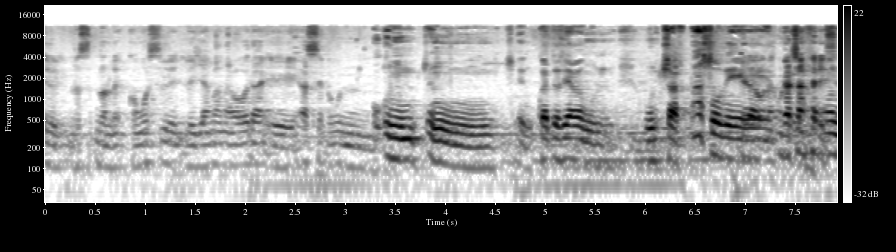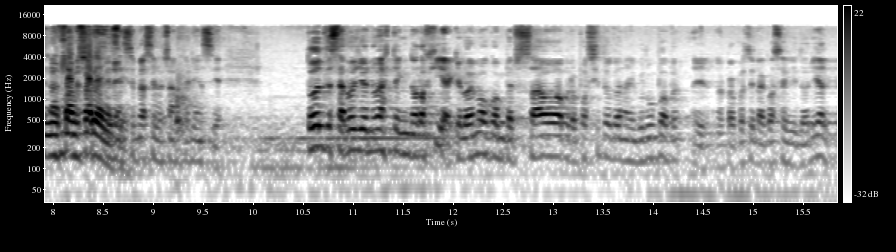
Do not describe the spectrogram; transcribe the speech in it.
el, no no ¿cómo se le, le llaman ahora? Eh, hacen un... Un, un- ¿Cuánto se llama? Un, un traspaso de... Claro, una, una transferencia. Una transferencia. me hace la transferencia. Todo el desarrollo de nuevas tecnologías, que lo hemos conversado a propósito con el grupo, eh, a propósito de la cosa editorial.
